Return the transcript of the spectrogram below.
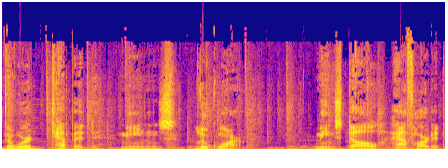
The word tepid means lukewarm means dull, half hearted,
